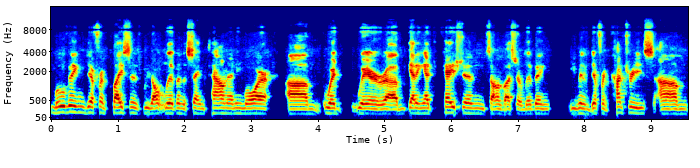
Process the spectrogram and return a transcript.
moving different places. We don't live in the same town anymore. Um, we're we're um, getting education. Some of us are living even in different countries. Um,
